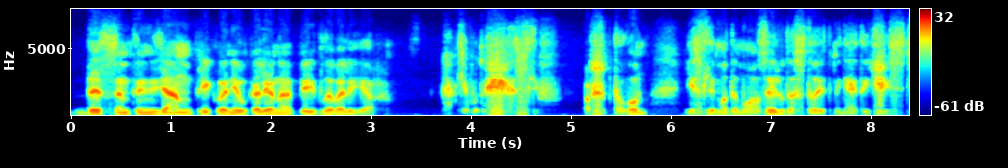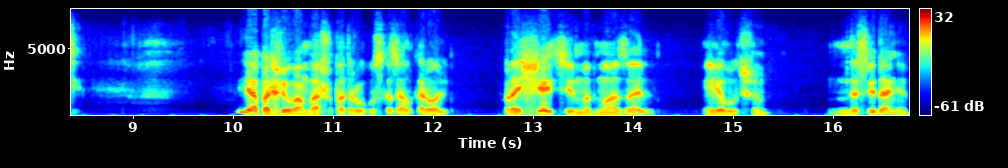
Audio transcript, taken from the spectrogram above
Де Сентеньян преклонил колено перед лавальер. «Как я буду счастлив!» — прошептал он, — «если мадемуазель удостоит меня этой чести». «Я пошлю вам вашу подругу», — сказал король. Прощайте, мадмуазель, или лучше, до свидания.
